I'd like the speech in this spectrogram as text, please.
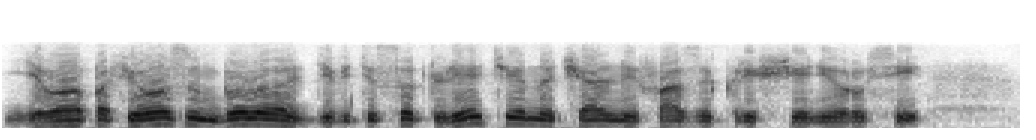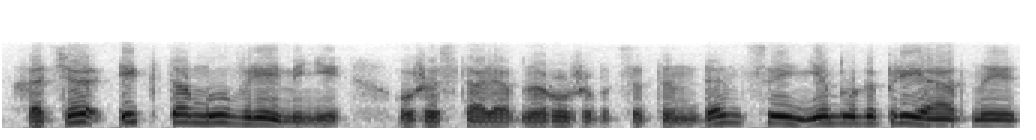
Его апофеозом было 900-летие начальной фазы крещения Руси, хотя и к тому времени уже стали обнаруживаться тенденции неблагоприятные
